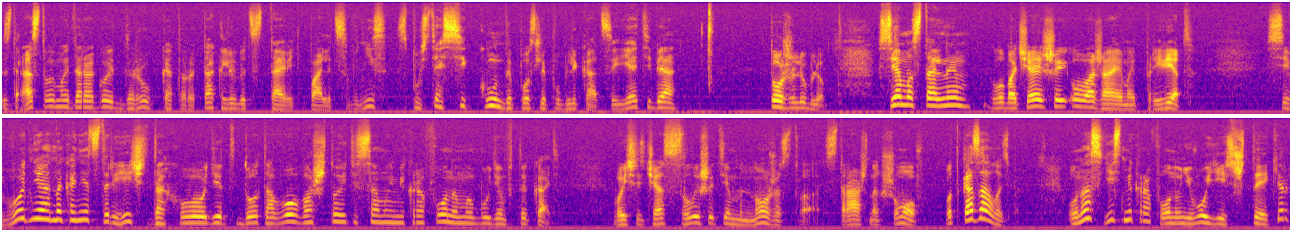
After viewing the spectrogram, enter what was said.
Здравствуй, мой дорогой друг, который так любит ставить палец вниз спустя секунды после публикации. Я тебя тоже люблю. Всем остальным глубочайший уважаемый привет. Сегодня, наконец-то, речь доходит до того, во что эти самые микрофоны мы будем втыкать. Вы сейчас слышите множество страшных шумов. Вот казалось бы, у нас есть микрофон, у него есть штекер,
